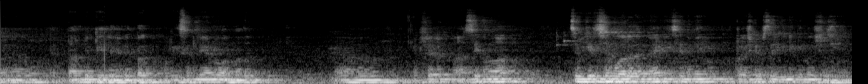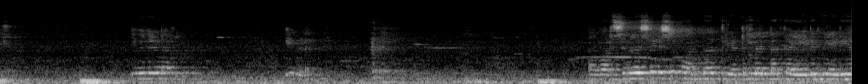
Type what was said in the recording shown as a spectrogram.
അതിന് എത്താൻ പറ്റിയില്ല. ഞാനിപ്പോൾ റീസെന്റ്ലിയാണ് വന്നത്. പക്ഷേ ആ സിനിമ സ്വീകരിച്ച പോലെ തന്നെ ഈ സിനിമയും പ്രേക്ഷകർ സ്വീകരിക്കുന്നു വിശ്വസിക്കുന്നു. ആ വർഷങ്ങൾക്ക് ശേഷം വന്ന് തിയേറ്ററിലെല്ലാം കൈയടി നേടിയ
